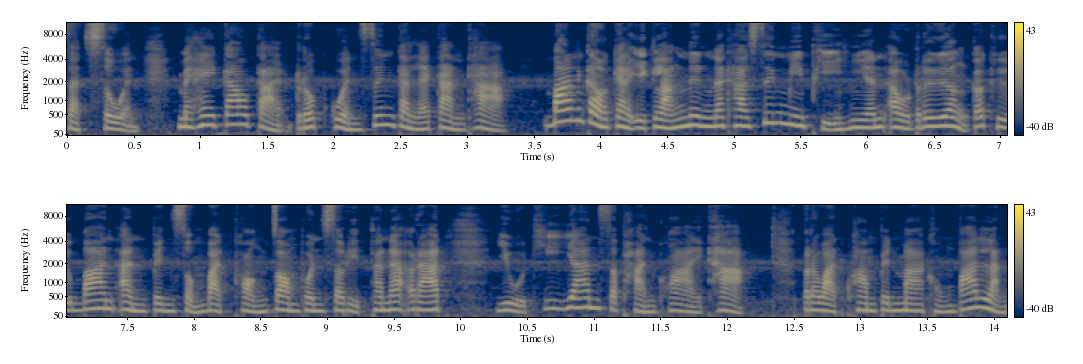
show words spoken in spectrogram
สัดส่วน ไม่ให้ก้าวไก่รบกวนซึ่งกันและกันค่ะบ้านเก่าแก่อีกหลังหนึ่งนะคะ ซึ่งมีผีเฮี้ยนเอาเรื่องก็คือบ้านอันเป็นสมบัติของจอมพลสฤษดิ์ธนรัตน์อยู่ที่ย่านสะพานควายค่ะ ประวัติความเป็นมาของบ้านหลัง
